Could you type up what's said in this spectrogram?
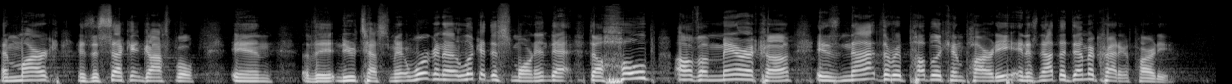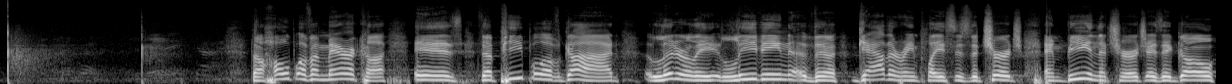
And Mark is the second gospel in the New Testament. We're going to look at this morning that the hope of America is not the Republican Party and it's not the Democratic Party. The hope of America is the people of God literally leaving the gathering places, the church, and being the church as they go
